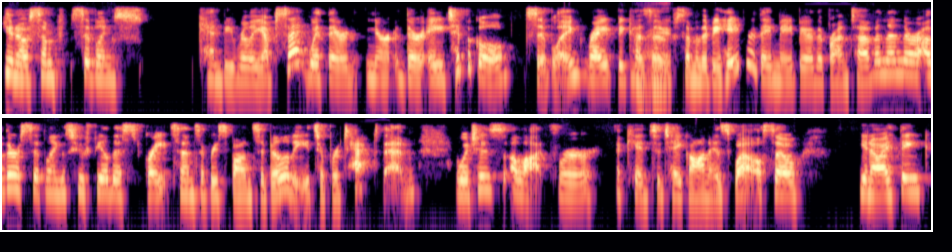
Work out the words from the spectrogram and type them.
you know some siblings can be really upset with their their atypical sibling right? Because right. of some of the behavior they may bear the brunt of. And then there are other siblings who feel this great sense of responsibility to protect them which is a lot for a kid to take on as well. So you know i think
